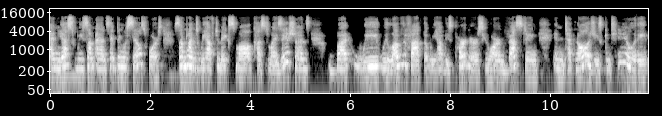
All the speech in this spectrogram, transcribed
And yes, we some, and same thing with Salesforce. Sometimes we have to make small customizations, but we, we love the fact that we have these partners who are investing in technologies continually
